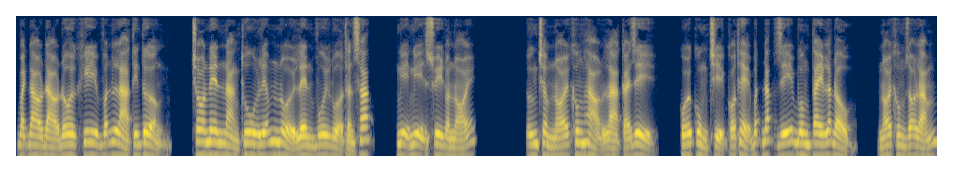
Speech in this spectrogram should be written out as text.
bạch đào đào đôi khi vẫn là tin tưởng, cho nên nàng thu liễm nổi lên vui đùa thần sắc, nghị nghị suy đoán nói. Ứng trầm nói không hảo là cái gì, cuối cùng chỉ có thể bất đắc dĩ buông tay lắc đầu, nói không rõ lắm.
